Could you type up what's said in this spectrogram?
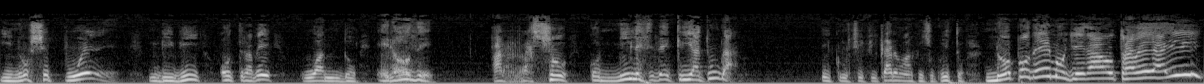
Y no se puede vivir otra vez cuando Herodes arrasó con miles de criaturas y crucificaron a Jesucristo. No podemos llegar otra vez ahí.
